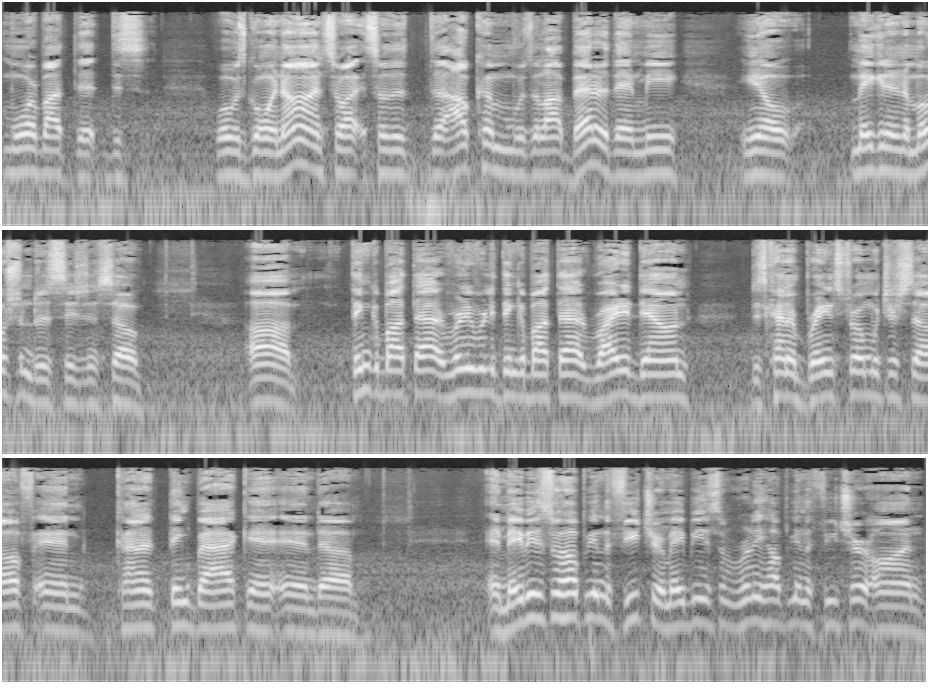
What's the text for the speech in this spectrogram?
more about the this what was going on. So I, so the the outcome was a lot better than me, you know, making an emotional decision. So uh, think about that. Really, really think about that. Write it down. Just kind of brainstorm with yourself and kind of think back and and, uh, and maybe this will help you in the future. Maybe this will really help you in the future on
